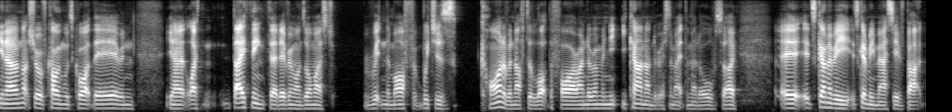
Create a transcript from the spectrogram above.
you know, I'm not sure if Collingwood's quite there. And, you know, like they think that everyone's almost written them off, which is kind of enough to light the fire under them. And you, you can't underestimate them at all. So it's going to be, it's to be massive. But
